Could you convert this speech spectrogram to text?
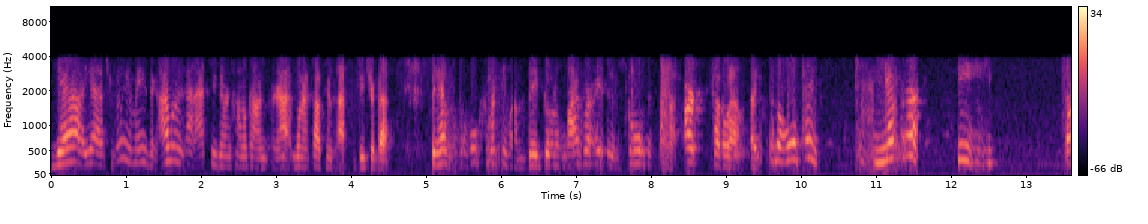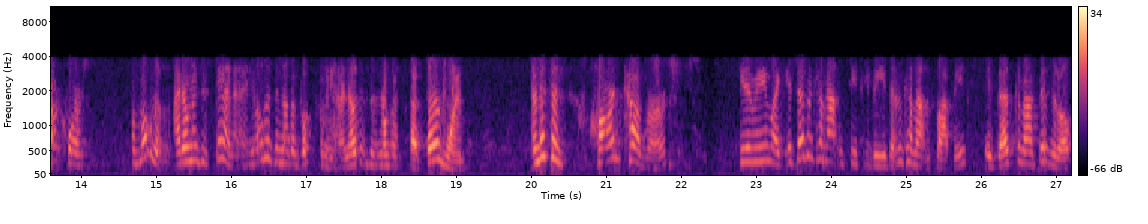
yeah, yeah, it's really amazing. I learned that actually during Comic Con when I talked to him at the Future Fest. They have a whole curriculum. They go to libraries, they go to schools, they talk about art, talk about like a whole thing. Never see Dark Horse promote them. I don't understand. I know there's another book coming out. I know there's a number a third one. And this is hardcover. You know what I mean? Like it doesn't come out in TPB, it doesn't come out in floppy. It does come out digital,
